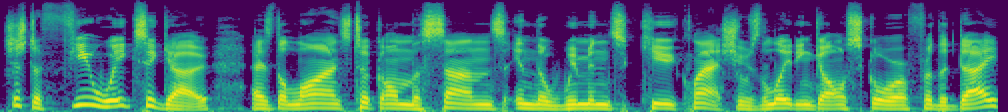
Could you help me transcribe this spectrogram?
just a few weeks ago as the Lions took on the Suns in the women's Q Clash. She was the leading goal scorer for the day,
